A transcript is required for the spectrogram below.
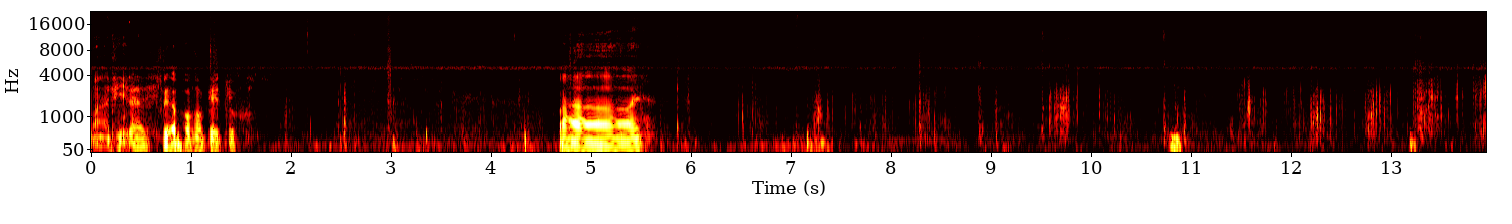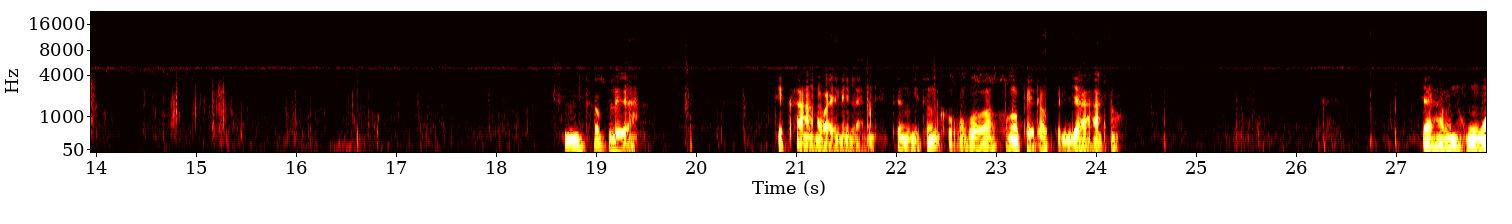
มาพี่แล้วเรือพอคอมเพลตอยู่ไป อืมครับเรือที่ค้างไว้นี่แหละถึงอยู่ถึงโขงเพราะว่าพอคอมเพลตเราเป็นยาเนาะยามันหัว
